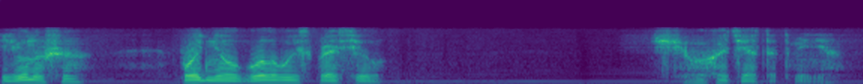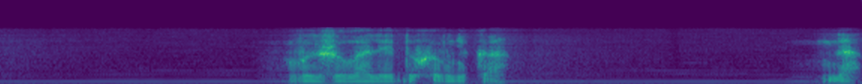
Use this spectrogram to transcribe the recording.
Юноша поднял голову и спросил, «Чего хотят от меня? Вы желали духовника?» «Да».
